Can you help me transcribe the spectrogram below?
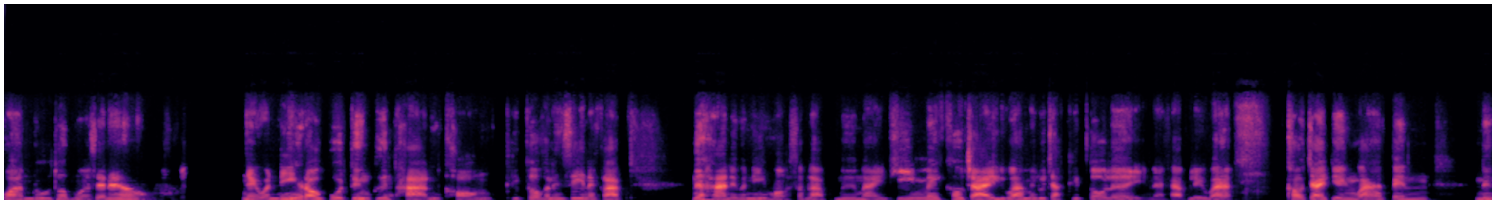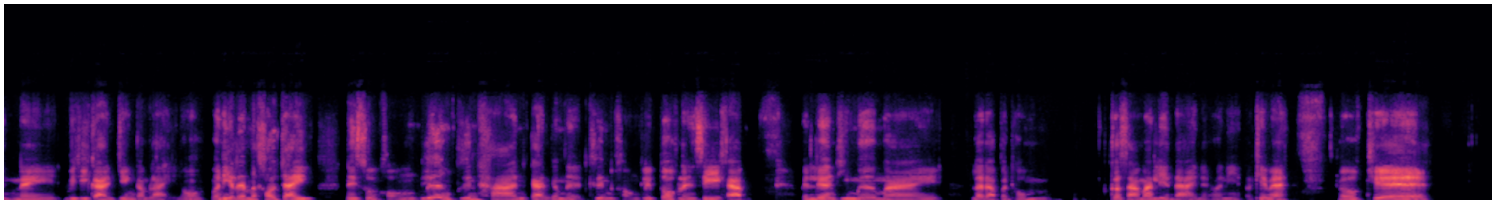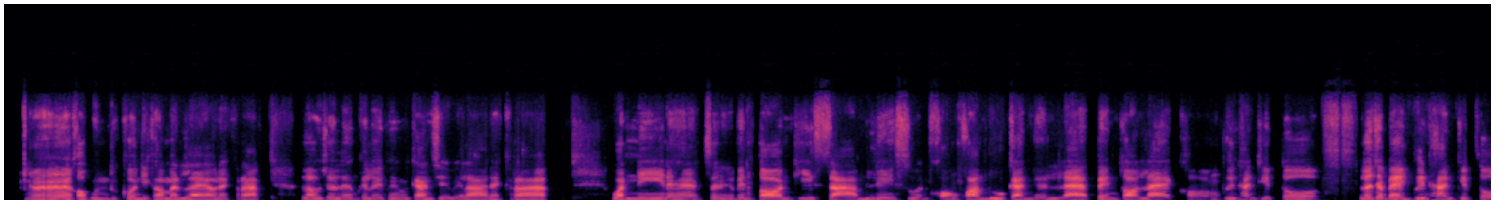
ความรู้ทั่วหัว Channel ในวันนี้เราพูดถึงพื้นฐานของคริปโตเคอเรนซีนะครับ เนื้อหาในวันนี้เหมาะสำหรับมือใหม่ที่ไม่เข้าใจหรือว่าไม่รู้จักคริปโตเลยนะครับ หรือว่าเข้าใจเพียงว่าเป็นหนึ่งในวิธีการเก็งกำไรเนาะวันนี้เราจะมาเข้าใจในส่วนของเรื่องพื้นฐานการกำเนิดขึ้นของคริปโตเคอเรนซีครับ เป็นเรื่องที่มือใหม่ระดับประถมก็สามารถเรียนได้นะวันนี้ โอเคไหมโอเค อ่าขอบคุณทุกคนที่เข้ามาแล้วนะครับ เราจะเริ่มกันเลยเพื่อไม่เป็นการเสียเวลานะครับ วันนี้นะฮะ เสนอเป็นตอนที่ 3 ในส่วนของความรู้การเงิน และเป็นตอนแรกของพื้นฐานคริปโต เราจะแบ่งพื้นฐานคริปโต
